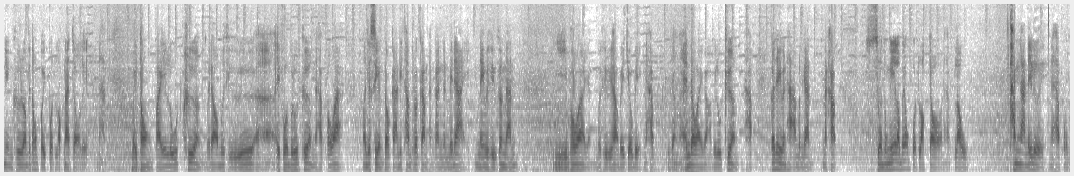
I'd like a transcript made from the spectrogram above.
หนึ่งคือเราไม่ต้องไปปลดล็อกหน้าจอเลยนะครับไม่ต้องไปรูทเครื่องไม่ต้องเอามือถือไอโฟนไปรูทเครื่องนะครับ เพราะว่ามันจะเสี่ยงต่อการที่ทำธุรกรรมทางการเงินไม่ได้ ในมือถือเครื่องนั้นเพราะว่าอย่างมือถือที่เอาไปเจลเบรกนะครับอย่าง Android ก็เอาไปรูทเครื่องนะครับก็จะมีปัญหาเหมือนกันนะครับ ส่วนตรงนี้เราไม่ต้องปลดล็อกจอนะครับ เราทำงานได้เลยนะครับผม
